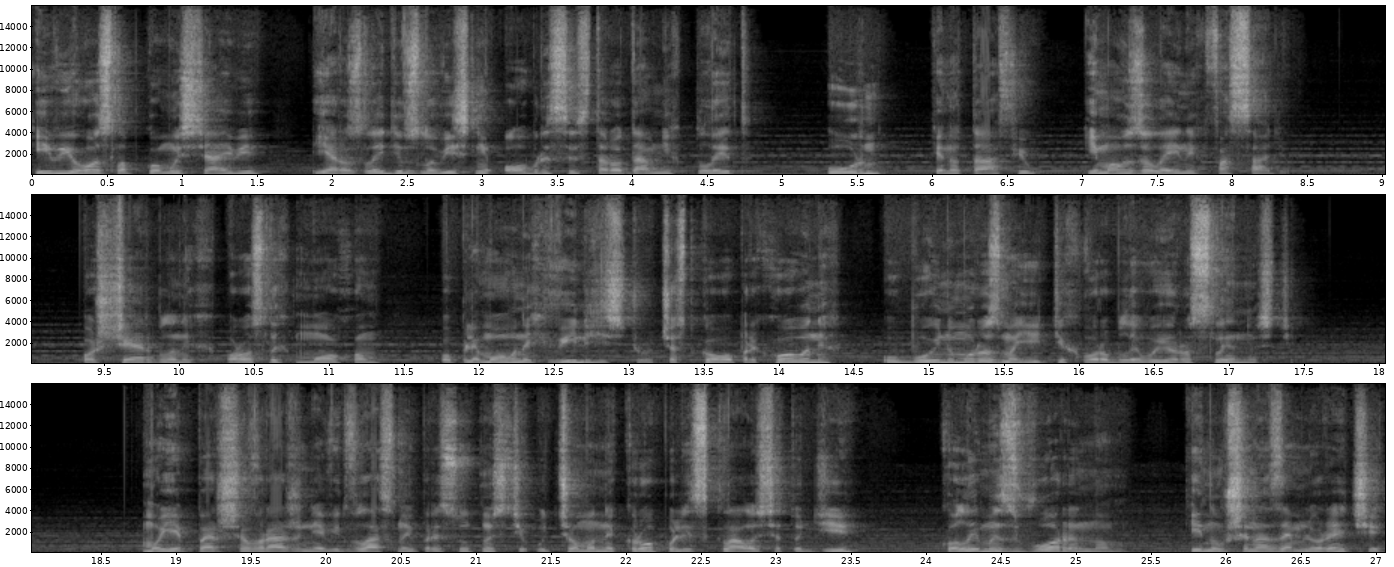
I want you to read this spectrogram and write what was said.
і в його слабкому сяйві я розглядів зловісні обриси стародавніх плит, урн, кенотафів і мавзолейних фасадів, пощерблених, порослих мохом, поплямованих вільгістю, частково прихованих у буйному розмаїтті хворобливої рослинності. Моє перше враження від власної присутності у цьому некрополі склалося тоді, коли ми з Вореном, кинувши на землю речі,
